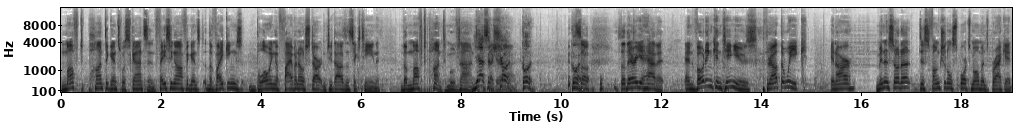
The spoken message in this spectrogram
muffed punt against Wisconsin facing off against the Vikings blowing a 5 0 start in 2016. The muffed punt moves on. Yes, it should. round. Good. Good. So, so there you have it. And voting continues throughout the week in our Minnesota dysfunctional sports moments bracket,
